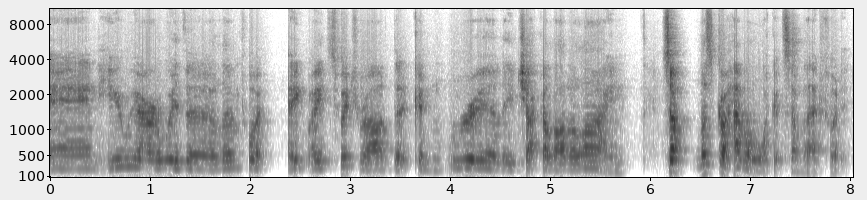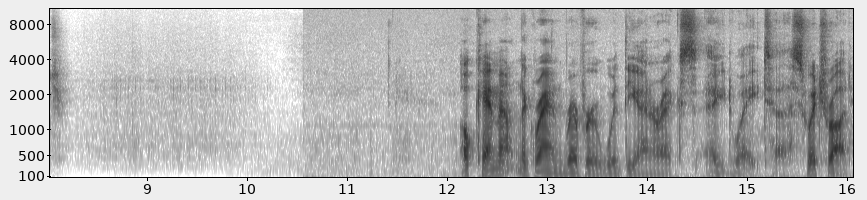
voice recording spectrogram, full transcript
And here we are with a 11 foot 8 weight switch rod that can really chuck a lot of line. So let's go have a look at some of that footage. Okay, I'm out in the Grand River with the NRX 8 weight uh, switch rod.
